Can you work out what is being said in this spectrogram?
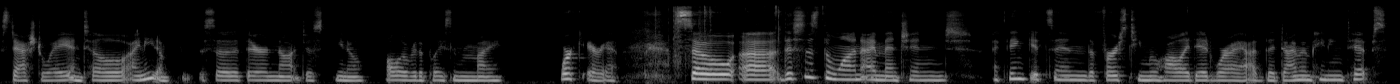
stashed away until I need them so that they're not just, you know, all over the place in my work area. So uh, this is the one I mentioned. I think it's in the first Temu haul I did where I had the diamond painting tips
